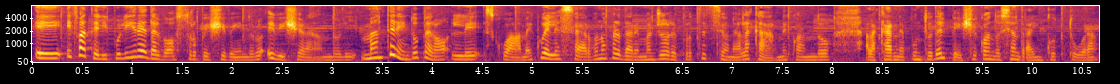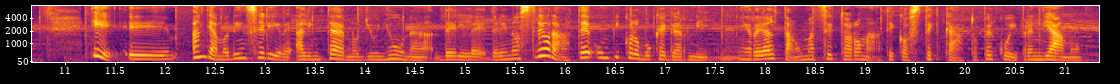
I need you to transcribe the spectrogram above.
e, e fateli pulire dal vostro pescivendolo eviscerandoli, mantenendo però le squame. Quelle servono per dare maggiore protezione alla carne, quando, alla carne appunto del pesce quando si andrà in cottura e eh, andiamo ad inserire all'interno di ognuna delle, delle, nostre orate un piccolo bouquet garni, in realtà un mazzetto aromatico steccato, per cui prendiamo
